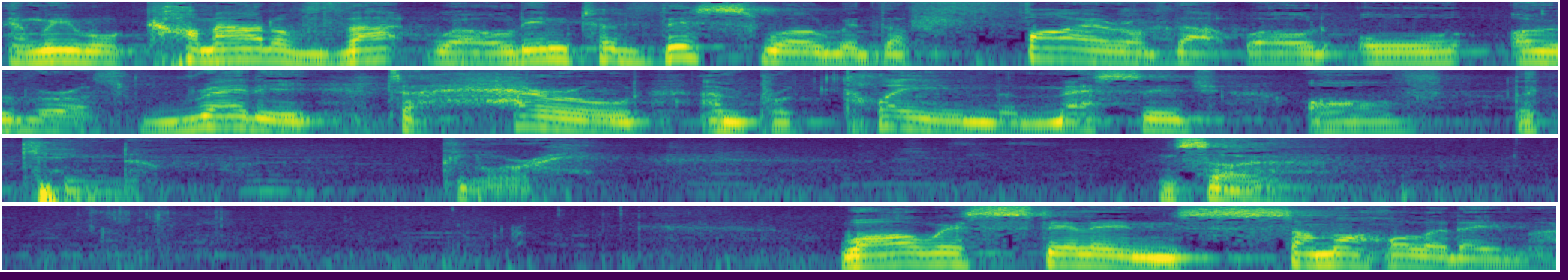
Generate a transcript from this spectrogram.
then we will come out of that world into this world with the fire of that world all over us, ready to herald and proclaim the message of the kingdom. Glory. And so, while we're still in summer holiday mode,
